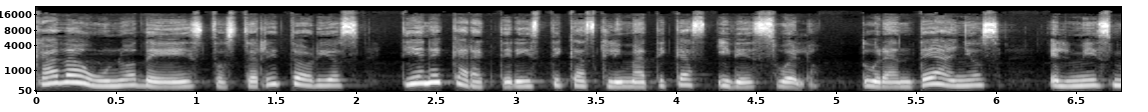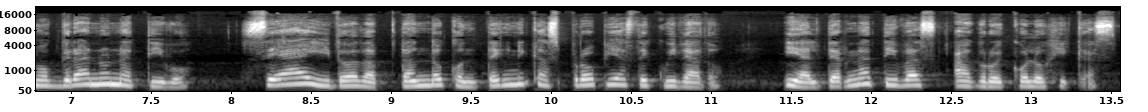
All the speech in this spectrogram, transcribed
Cada uno de estos territorios tiene características climáticas y de suelo. Durante años, el mismo grano nativo se ha ido adaptando con técnicas propias de cuidado y alternativas agroecológicas,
